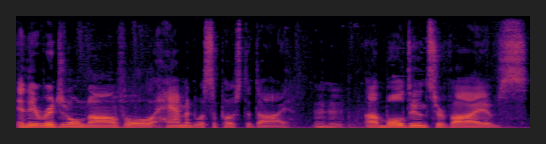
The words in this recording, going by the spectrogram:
in the original novel, Hammond was supposed to die. Uh, Muldoon survives.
